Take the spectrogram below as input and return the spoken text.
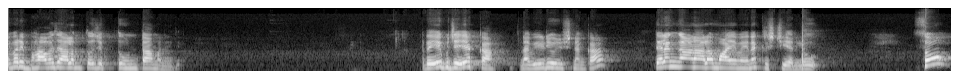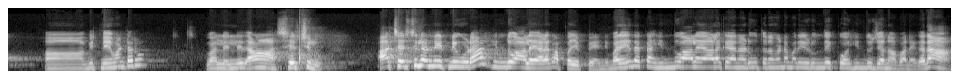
ఎవరి భావజాలంతో చెప్తూ ఉంటామనేది. రేపు చేయక్క నా వీడియో చూసినాక తెలంగాణలో మాయమైన క్రిస్టియన్లు. సో వీటిని ఏమంటారు? వాళ్ళు వెళ్ళేది చర్చిలు. ఆ చర్చిలన్నింటినీ కూడా హిందూ ఆలయాలకు అప్పచెప్పేయండి మరి ఏందక్క? హిందూ ఆలయాలకి అని అడుగుతున్నామంటే మరి ఈడుంది ఎక్కువ హిందూ జనాభానే కదా?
